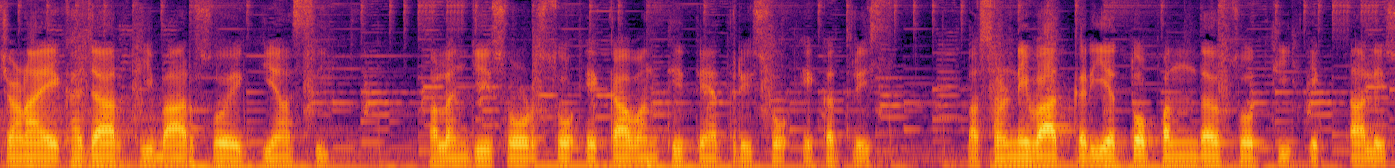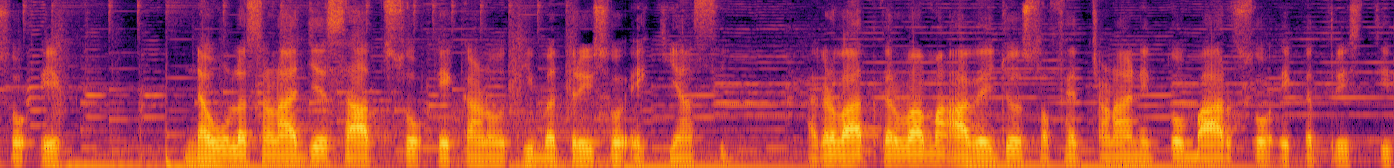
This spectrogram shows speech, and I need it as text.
ચણા એક હજારથી બારસો એક્યાસી કલંજી સોળસો એકાવનથી તેત્રીસો એકત્રીસ. લસણની વાત કરીએ તો પંદરસોથી એકતાલીસો એક. નવું લસણ આજે સાતસો એકાણુંથી બત્રીસો એક્યાસી. આગળ વાત કરવામાં આવે જો સફેદ ચણાની તો બારસો એકત્રીસથી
